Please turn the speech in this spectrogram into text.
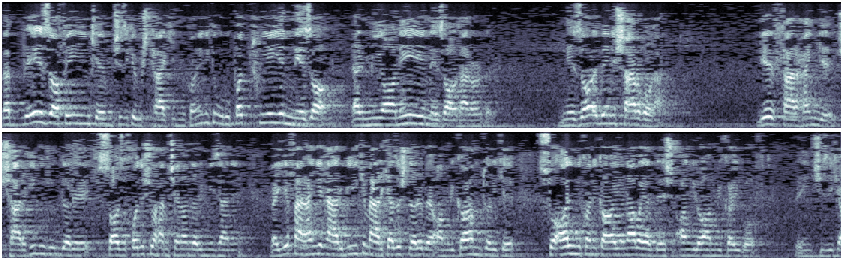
و به اضافه این که اون چیزی که روش تاکید می‌کنه اینه که اروپا توی یه نزاع در میانه نزاع قرار داره. نزاع بین شرق و غرب. یه فرهنگ شرقی وجود داره ساز خودش رو همچنان داره می‌زنه و یه فرهنگ غربی که مرکزش داره به آمریکا همونطوری که سوال می‌کنه که آیا نباید بهش آنگلو آمریکایی گفت؟ به این چیزی که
